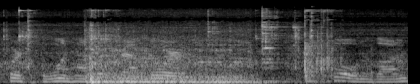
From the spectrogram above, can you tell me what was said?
Of course, the one has a trap door hole in the bottom.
